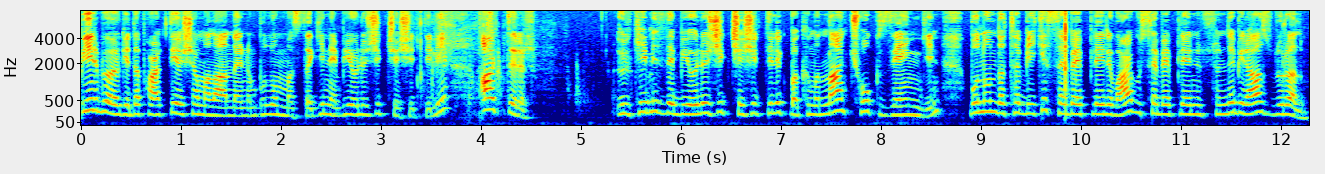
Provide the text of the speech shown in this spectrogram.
Bir bölgede farklı yaşam alanlarının bulunması da yine biyolojik çeşitliliği arttırır. Ülkemiz de biyolojik çeşitlilik bakımından çok zengin. Bunun da tabii ki sebepleri var. Bu sebeplerin üstünde biraz duralım.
